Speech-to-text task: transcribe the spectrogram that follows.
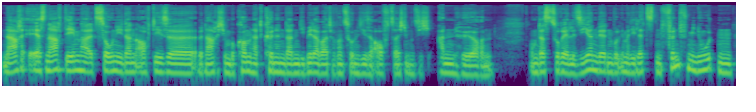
nach, erst nachdem halt Sony dann auch diese Benachrichtigung bekommen hat, können dann die Mitarbeiter von Sony diese Aufzeichnung sich anhören um das zu realisieren, werden wohl immer die letzten fünf Minuten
